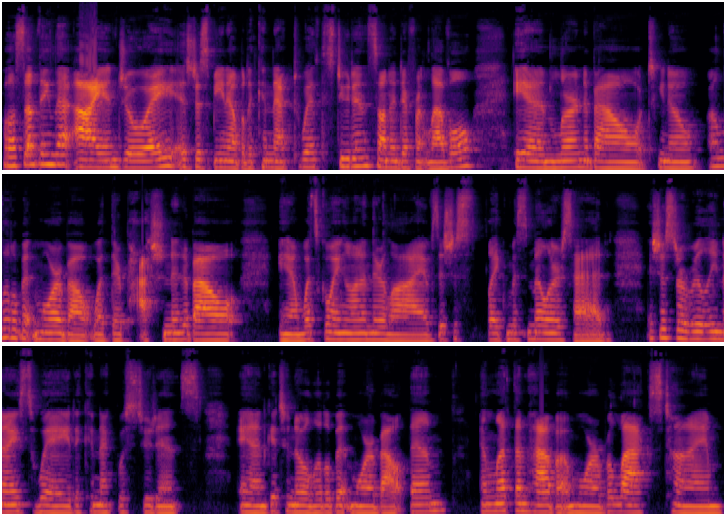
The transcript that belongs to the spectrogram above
Well, something that I enjoy is just being able to connect with students on a different level and learn about, you know, a little bit more about what they're passionate about and what's going on in their lives. It's just like Miss Miller said, it's just a really nice way to connect with students and get to know a little bit more about them and let them have a more relaxed time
